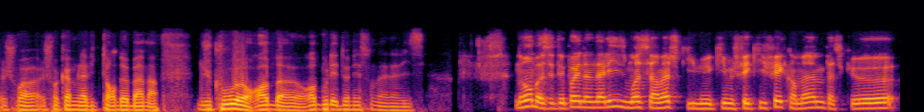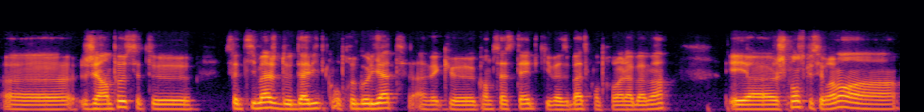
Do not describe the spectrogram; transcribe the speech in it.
je, vois, je vois comme la victoire de Bama. Du coup, Rob, Rob voulait donner son analyse. Non, bah, c'était pas une analyse. Moi, c'est un match qui me, fait kiffer quand même parce que j'ai un peu cette, image de David contre Goliath avec Kansas State qui va se battre contre Alabama. Et je pense que c'est vraiment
